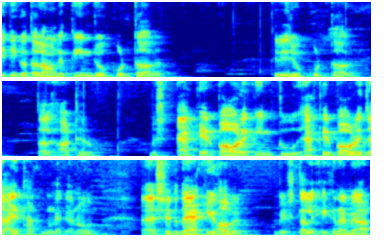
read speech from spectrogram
এদিকেও তাহলে আমাকে তিন যোগ করতে হবে। থ্রি যোগ করতে হবে। তাহলে আঠেরো। বেশ, একের পাওয়ারে কিন্তু, একের পাওয়ারে যাই থাকুক না কেন সেটা তো একই হবে। বেশ, তাহলে এখানে আমি আর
